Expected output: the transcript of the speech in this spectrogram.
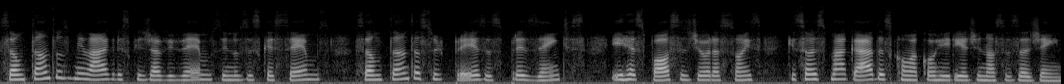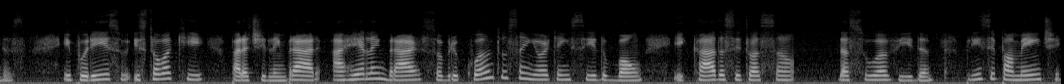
São tantos milagres que já vivemos e nos esquecemos, são tantas surpresas, presentes e respostas de orações que são esmagadas com a correria de nossas agendas. E por isso estou aqui para te lembrar, a relembrar sobre o quanto o Senhor tem sido bom e cada situação da sua vida, principalmente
